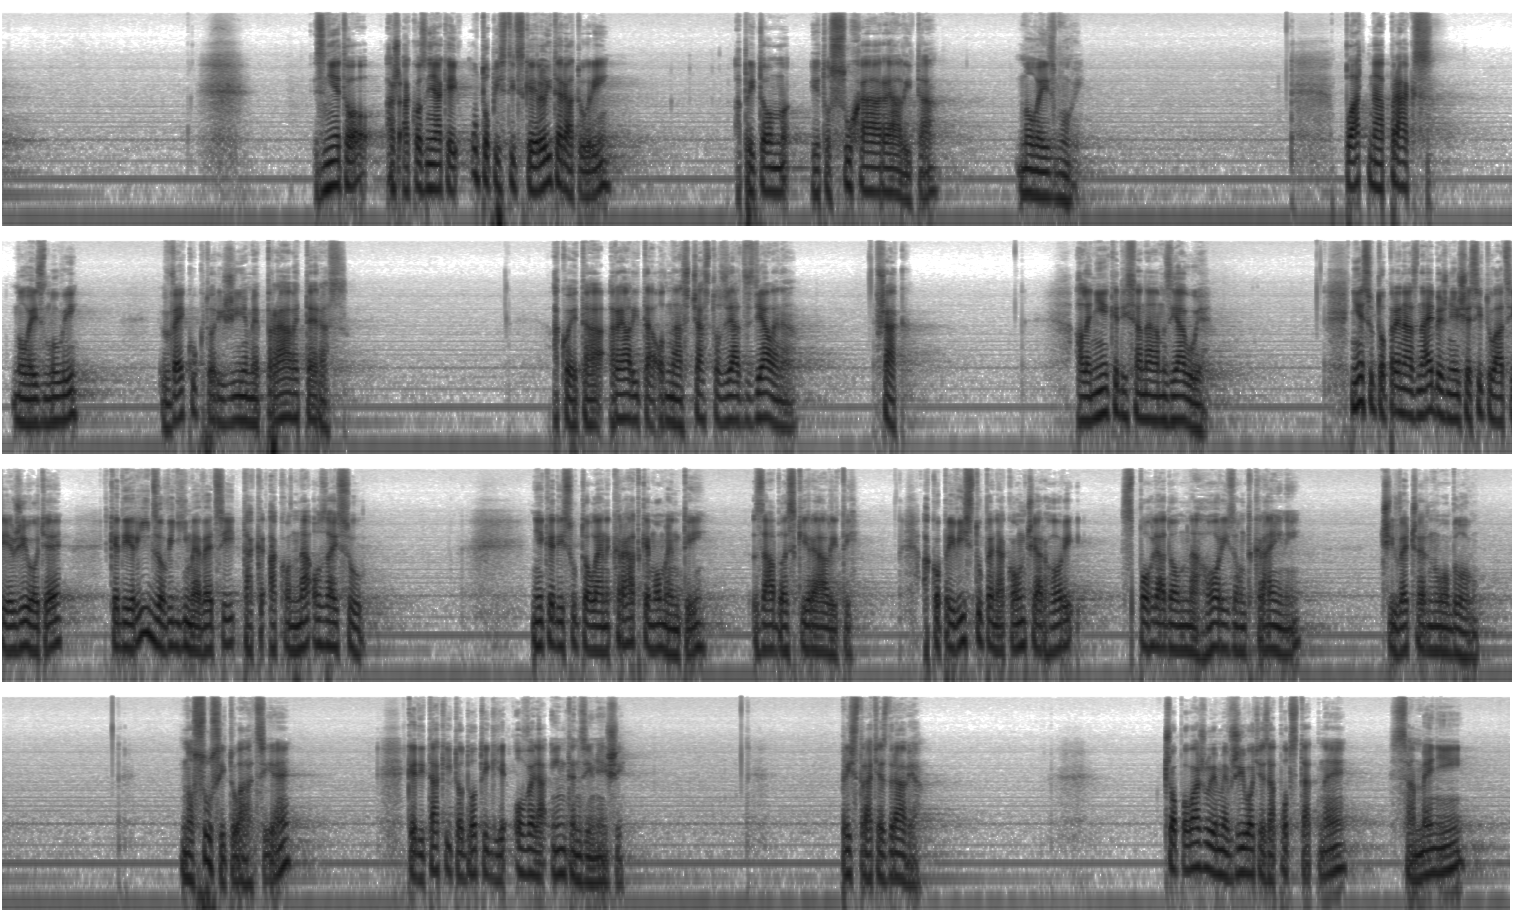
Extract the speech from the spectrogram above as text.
Znie to až ako z nejakej utopistickej literatúry a pritom je to suchá realita novej zmluvy. Platná prax novej zmluvy, veku, ktorý žijeme práve teraz. Ako je tá realita od nás často viac vzdialená. Však. Ale niekedy sa nám zjavuje. Nie sú to pre nás najbežnejšie situácie v živote, kedy rídzo vidíme veci tak, ako naozaj sú. Niekedy sú to len krátke momenty, záblesky reality – ako pri výstupe na končiar hory s pohľadom na horizont krajiny či večernú oblohu. No sú situácie, kedy takýto dotyk je oveľa intenzívnejší. Pri strate zdravia. Čo považujeme v živote za podstatné, sa mení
